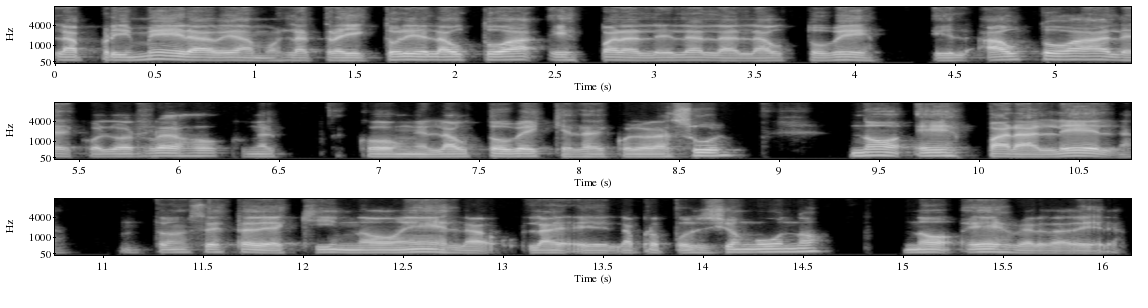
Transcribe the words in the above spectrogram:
la primera, veamos, la trayectoria del auto A es paralela a la del auto B. El auto A, la de color rojo, con el, con el auto B, que es la de color azul, no es paralela. Entonces, esta de aquí no es la, la, eh, la proposición 1, no es verdadera.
